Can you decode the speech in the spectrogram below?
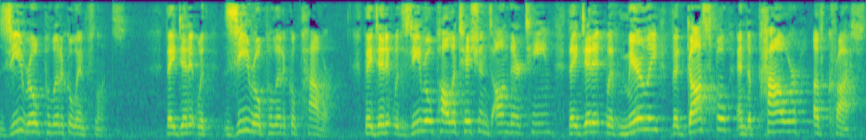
zero political influence. They did it with zero political power. They did it with zero politicians on their team. They did it with merely the gospel and the power of Christ.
